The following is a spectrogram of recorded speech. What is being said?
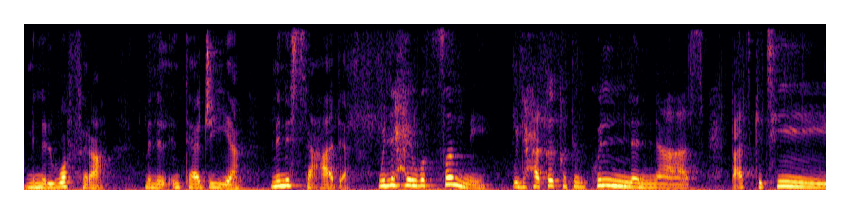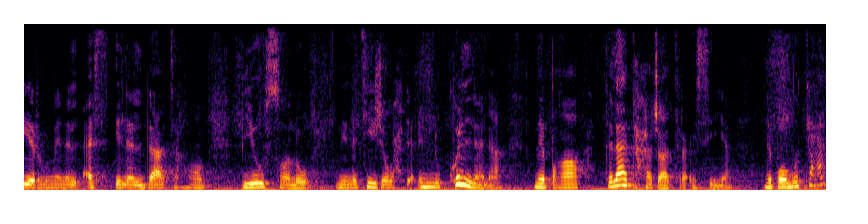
من الوفرة من الإنتاجية من السعادة واللي حيوصلني واللي حقيقة كل الناس بعد كثير من الأسئلة لذاتهم بيوصلوا لنتيجة واحدة إنه كلنا نبغى ثلاث حاجات رئيسية. نبغى متعة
